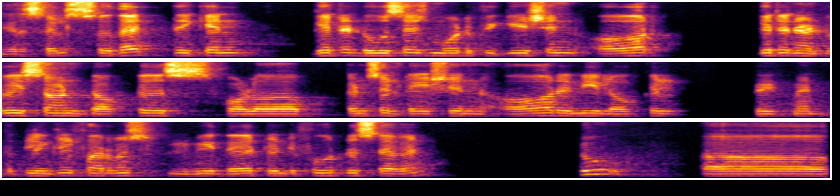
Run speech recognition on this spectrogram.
results so that they can get a dosage modification or get an advice on doctors follow-up consultation or any local treatment. The clinical pharmacist will be there 24 to 7 to uh,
